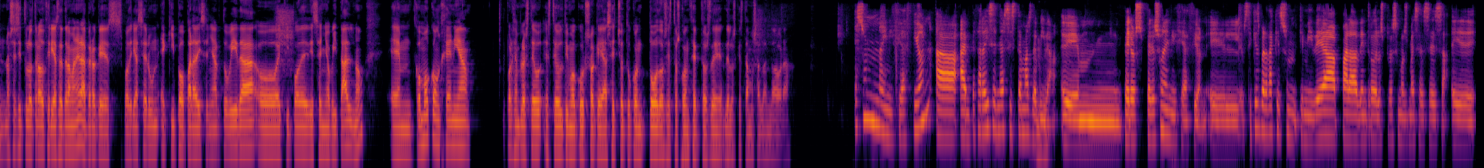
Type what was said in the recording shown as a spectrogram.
no sé si tú lo traducirías de otra manera, pero que podría ser un equipo para diseñar tu vida o equipo de diseño vital, ¿no? Em, ¿Cómo congenia, por ejemplo, este, este, último curso que has hecho tú con todos estos conceptos de los que estamos hablando ahora? Es una iniciación a, empezar a diseñar sistemas de vida, em, pero, pero, es una iniciación. sí que es verdad que, es que mi idea para dentro de los próximos meses es eh,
